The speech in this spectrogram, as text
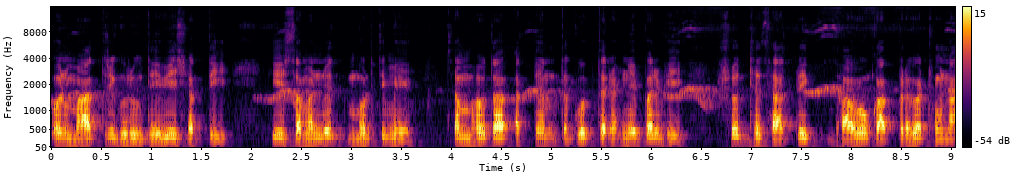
उन मातृगुरु देवी शक्ति की समन्वित मूर्ति में संभवतः अत्यंत गुप्त रहने पर भी शुद्ध सात्विक भावों का प्रकट होना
